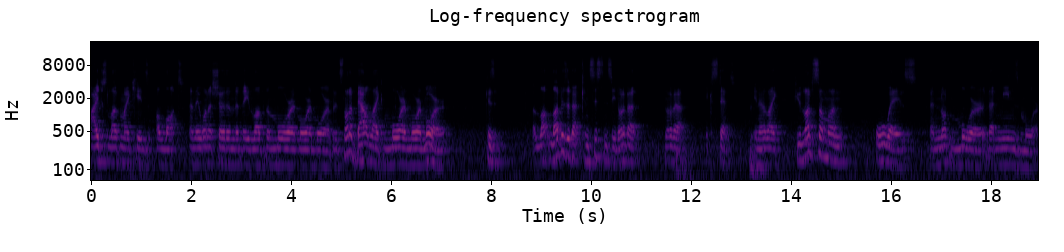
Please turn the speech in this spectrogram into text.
I just love my kids a lot, and they want to show them that they love them more and more and more. But it's not about like more and more and more, because love is about consistency, not about not about extent. You know, like if you love someone always and not more, that means more.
